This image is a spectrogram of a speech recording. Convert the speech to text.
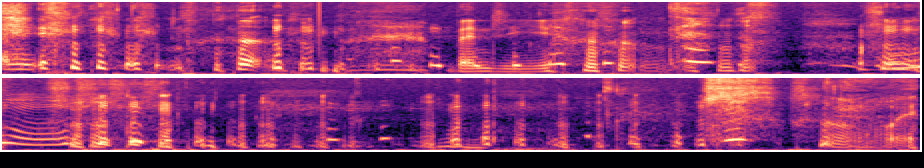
Benji. oh boy.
